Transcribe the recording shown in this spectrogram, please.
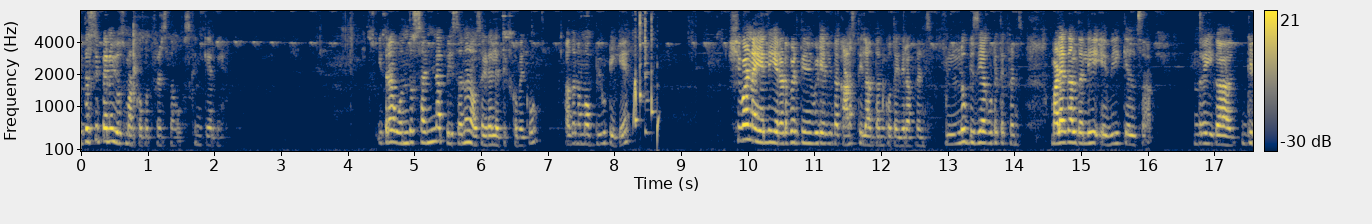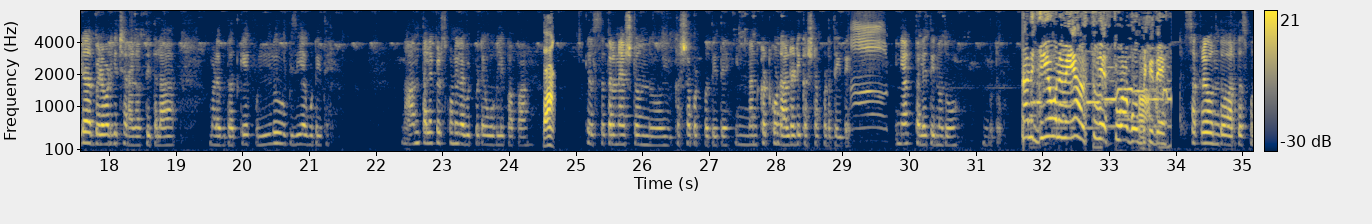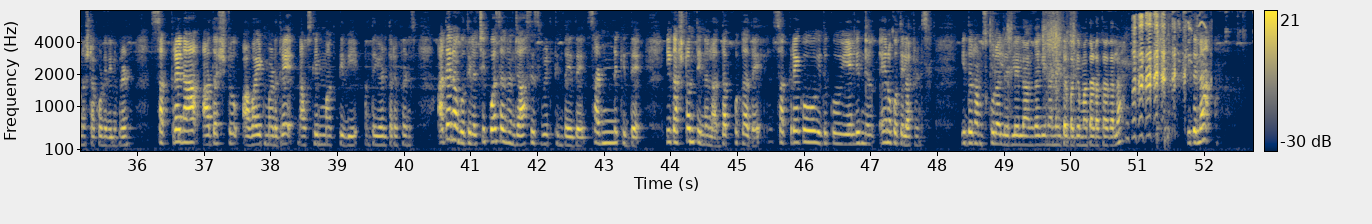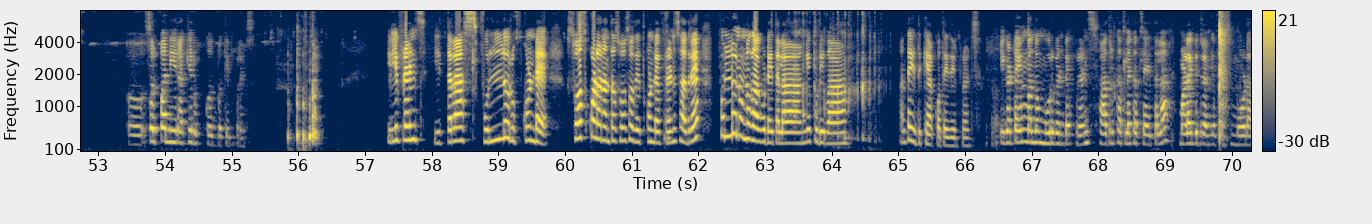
ಇದ್ರ ಸಿಪ್ಪೆನೂ ಯೂಸ್ ಮಾಡ್ಕೋಬೋದು ಫ್ರೆಂಡ್ಸ್ ನಾವು ಸ್ಕಿನ್ ಕೇರ್ಗೆ ಈ ಥರ ಒಂದು ಸಣ್ಣ ಪೀಸನ್ನು ನಾವು ಸೈಡಲ್ಲಿ ಎತ್ತಿಟ್ಕೋಬೇಕು. ಅದು ನಮ್ಮ ಬ್ಯೂಟಿಗೆ ಶಿವಣ್ಣ ಎಲ್ಲಿ ಎರಡು ಬೇಡ್ತೀನಿ ವಿಡಿಯೋದಿಂದ ಕಾಣಿಸ್ತಿಲ್ಲ ಅಂತ ಅನ್ಕೋತಾ ಇದ್ದೀರಾ ಫ್ರೆಂಡ್ಸ್ ಫುಲ್ಲು ಬ್ಯುಸಿ ಆಗಿಬಿಟ್ಟಿದೆ ಫ್ರೆಂಡ್ಸ್ ಮಳೆಗಾಲದಲ್ಲಿ ಹೆವಿ ಕೆಲಸ. ಅಂದರೆ ಈಗ ಗಿಡ ಬೆಳವಣಿಗೆ ಚೆನ್ನಾಗಾಗ್ತಿತ್ತಲ್ಲ ಮಳೆ ಬಿದ್ದೋದಕ್ಕೆ ಫುಲ್ಲು ಬ್ಯುಸಿ ಆಗಿಬಿಟ್ಟೈತೆ ನಾನು ತಲೆ ಕೆಡ್ಸ್ಕೊಂಡಿಲ್ಲ ಬಿಟ್ಬಿಟ್ಟೆ ಹೋಗ್ಲಿ ಪಾಪ. ಕೆಲಸ ಥರನೇ ಅಷ್ಟೊಂದು ಕಷ್ಟಪಟ್ಟು ಬರ್ತೈತೆ ಇನ್ನು ನಾನು ಕಟ್ಕೊಂಡು ಆಲ್ರೆಡಿ ಕಷ್ಟಪಡ್ತೈತೆ ಇನ್ಯಾಕೆ ತಲೆ ತಿನ್ನೋದು ಅಂದ್ಬಿಟ್ಟು. ನನ್ನ ಜೀವನವೇ ಅಸ್ತವ್ಯಸ್ತವಾಗಿ ಹೋಗ್ಬಿಟ್ಟಿದೆ. ಸಕ್ಕರೆ ಒಂದು ಅರ್ಧ ಸ್ಪೂನ್ ಅಷ್ಟು ಹಾಕೊಂಡಿದ್ದೀನಿ ಫ್ರೆಂಡ್ಸ್ ಸಕ್ಕರೆನ ಆದಷ್ಟು ಅವಾಯ್ಡ್ ಮಾಡಿದ್ರೆ ನಾವು ಸ್ಲಿಮ್ ಆಗ್ತೀವಿ ಅಂತ ಹೇಳ್ತಾರೆ ಫ್ರೆಂಡ್ಸ್ ಅದೇನೋ ಗೊತ್ತಿಲ್ಲ, ಚಿಕ್ಕ ವಯಸ್ಸಲ್ಲಿ ನಾನು ಜಾಸ್ತಿ ಸ್ವೀಟ್ ತಿಂತಾ ಇದ್ದೆ, ಸಣ್ಣಕ್ಕಿದ್ದೆ. ಈಗ ಅಷ್ಟೊಂದು ತಿನ್ನಲ್ಲ ದಪ್ಪಕ್ಕದೆ ಸಕ್ಕರೆಗೂ ಇದಕ್ಕೂ ಎಲ್ಲಿಂದ ಏನೋ ಗೊತ್ತಿಲ್ಲ ಫ್ರೆಂಡ್ಸ್ ಇದು ನಮ್ಮ ಸ್ಕೂಲಲ್ಲಿ ಇರಲಿಲ್ಲ, ಹಂಗಾಗಿ ನಾನು ಇದ್ರ ಬಗ್ಗೆ ಮಾತಾಡೋಕ್ಕಾಗಲ್ಲ. ಇದನ್ನು ಸ್ವಲ್ಪ ನೀರು ಹಾಕಿ ರುಬ್ಕೋದು ಬರ್ತೀನಿ ಫ್ರೆಂಡ್ಸ್ ಇಲ್ಲಿ ಫ್ರೆಂಡ್ಸ್ ಈ ಥರ ಫುಲ್ಲು ರುಬ್ಕೊಂಡೆ. ಸೋಸ್ಕೊಳ್ಳೋಣ ಅಂತ ಸೋಸೋದು ಎತ್ಕೊಂಡೆ ಫ್ರೆಂಡ್ಸ್ ಆದರೆ ಫುಲ್ಲು ನುಣ್ಣಗಾಗ್ಬಿಟ್ಟೈತಲ್ಲ ಹಂಗೆ ಕುಡಿವಾ. ಅಂತ ಇದಕ್ಕೆ ಹಾಕೋತಾ ಇದ್ದೀನಿ ಫ್ರೆಂಡ್ಸ್ ಈಗ ಟೈಮ್ ಬಂದು ಮೂರು ಗಂಟೆ ಫ್ರೆಂಡ್ಸ್ ಆದರೂ ಕತ್ಲೆ ಕತ್ಲೆ ಐತಲ್ಲ, ಮಳೆ ಬಿದ್ರಂಗೆ ಫ್ರೆಂಡ್ಸ್ ಮೋಡ.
